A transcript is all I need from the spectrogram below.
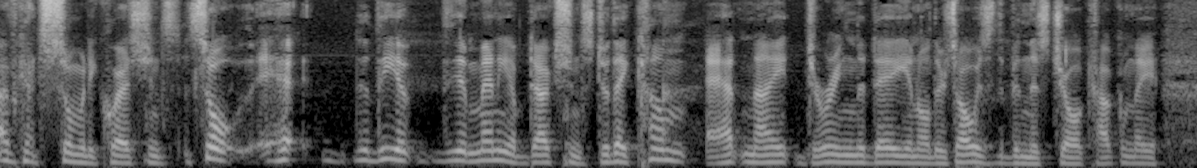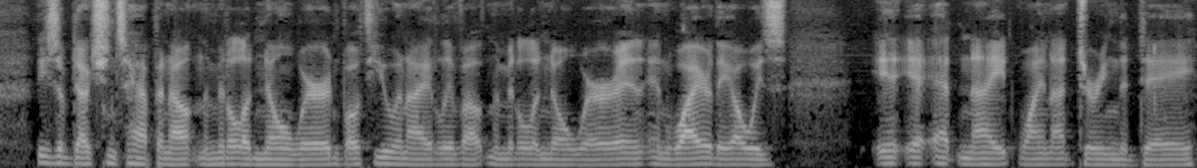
I've got so many questions. So, the, the many abductions do they come at night during the day? You know, there's always been this joke. How come they these abductions happen out in the middle of nowhere? And both you and I live out in the middle of nowhere. And, and why are they always at night? Why not during the day?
